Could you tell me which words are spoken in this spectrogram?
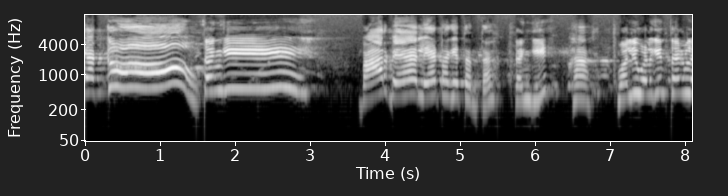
ಯಕ್ಕ ತಂಗಿ. ಬಾರ್ ಬೇ ಲೇಟ್ ಆಗೈತಂತ. ತಂಗಿ? ಹ. ಒಲಿ ಒಳಗಿನ ತರ್ಲ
